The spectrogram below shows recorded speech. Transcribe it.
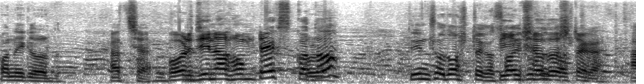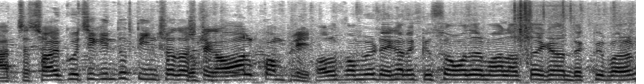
পানি কালার আচ্ছা অরিজিনাল হোম টেক্স কত? তিনশো দশ টাকা তিনশো দশ টাকা। আচ্ছা ছয় কুচি কিন্তু তিনশো দশ টাকা অল কমপ্লিট অল কমপ্লিট এখানে কিছু আমাদের মাল আছে এখানে দেখতে পারেন।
